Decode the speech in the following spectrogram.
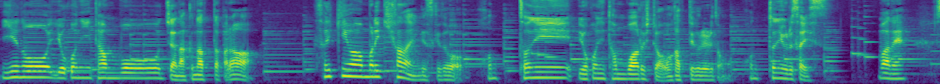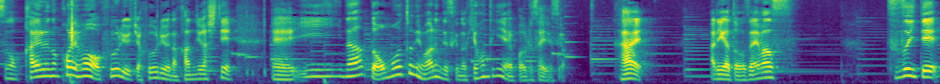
家の横に田んぼじゃなくなったから、最近はあんまり聞かないんですけど、本当に横に田んぼある人は分かってくれると思う。本当にうるさいです。まあね、そのカエルの声も風流っちゃ風流な感じがして、えー、いいなと思う時もあるんですけど、基本的にはやっぱうるさいですよ。はい。ありがとうございます。続いて、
